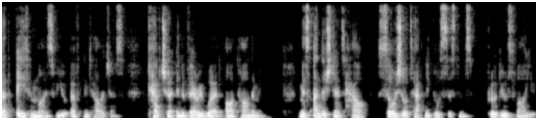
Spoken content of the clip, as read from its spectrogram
that atomized view of intelligence, captured in the very word autonomy, misunderstands how social technical systems produce value.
